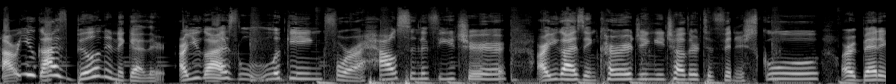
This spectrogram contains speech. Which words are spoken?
how are you guys building together? Are you guys looking for a house in the future? Are you guys encouraging each other to finish school or better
